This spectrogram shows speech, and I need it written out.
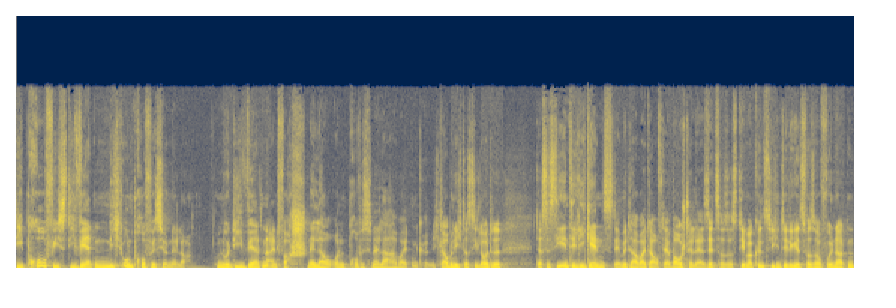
die Profis, die werden nicht unprofessioneller. Nur die werden einfach schneller und professioneller arbeiten können. Ich glaube nicht, dass die Leute, dass es die Intelligenz der Mitarbeiter auf der Baustelle ersetzt, also das Thema künstliche Intelligenz, was wir vorhin hatten.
